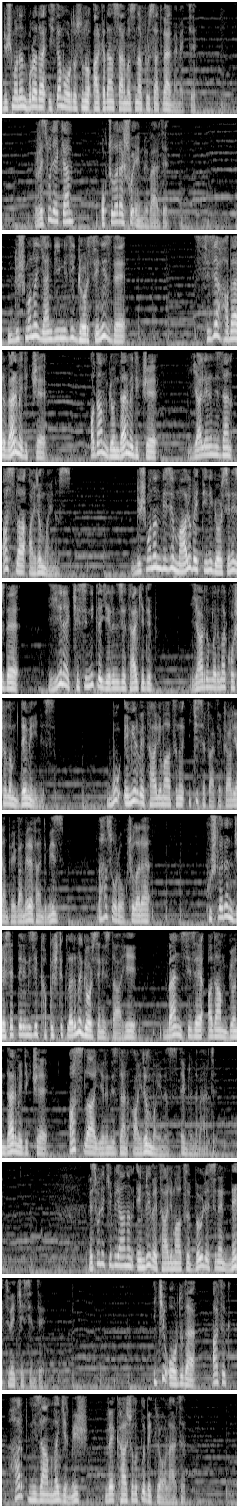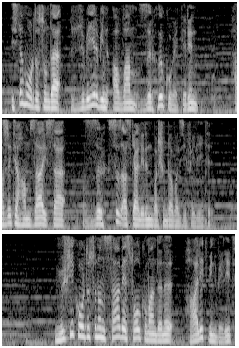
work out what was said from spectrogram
düşmanın burada İslam ordusunu arkadan sarmasına fırsat vermemekti. Resul Ekrem okçulara şu emri verdi. Düşmanı yendiğimizi görseniz de size haber vermedikçe, adam göndermedikçe yerlerinizden asla ayrılmayınız. Düşmanın bizi mağlup ettiğini görseniz de yine kesinlikle yerinizi terk edip yardımlarına koşalım demeyiniz. Bu emir ve talimatını iki sefer tekrarlayan Peygamber Efendimiz daha sonra okçulara kuşların cesetlerimizi kapıştıklarını görseniz dahi ben size adam göndermedikçe asla yerinizden ayrılmayınız emrini verdi. Resul-i Kibriya'nın emri ve talimatı böylesine net ve kesindi. İki ordu da artık harp nizamına girmiş ve karşılıklı bekliyorlardı. İslam ordusunda Zübeyir bin Avvam zırhlı kuvvetlerin, Hazreti Hamza ise zırhsız askerlerin başında vazifeliydi. Müşrik ordusunun sağ ve sol kumandanı Halid bin Velid,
